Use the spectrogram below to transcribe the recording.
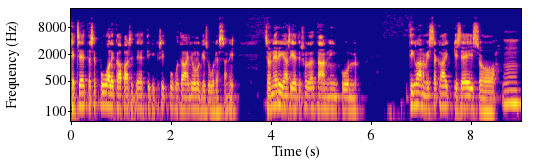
Et se, että se puolikapasiteettikin, kun sit puhutaan julkisuudessa, niin se on eri asia, että jos otetaan niin kuin tilanne, missä kaikki seisoo, mm.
